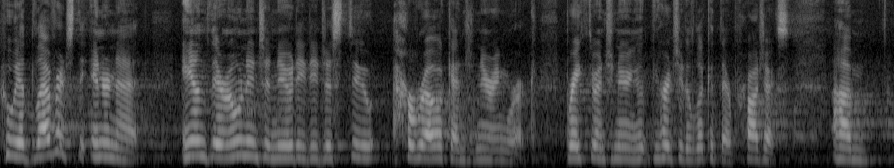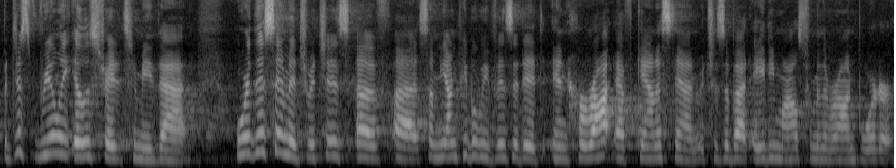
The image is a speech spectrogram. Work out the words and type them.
who had leveraged the internet and their own ingenuity to just do heroic engineering work. Breakthrough engineering, I encourage you to look at their projects. Um, but just really illustrated to me that. Or this image, which is of uh, some young people we visited in Herat, Afghanistan, which is about 80 miles from the Iran border.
